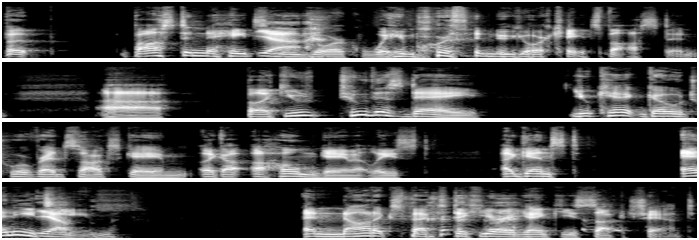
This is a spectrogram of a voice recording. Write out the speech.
but Boston hates yeah. New York way more than New York hates Boston. Uh, but like you, to this day, you can't go to a Red Sox game, like a, a home game at least, against any yep. team and not expect to hear a Yankees suck chant,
